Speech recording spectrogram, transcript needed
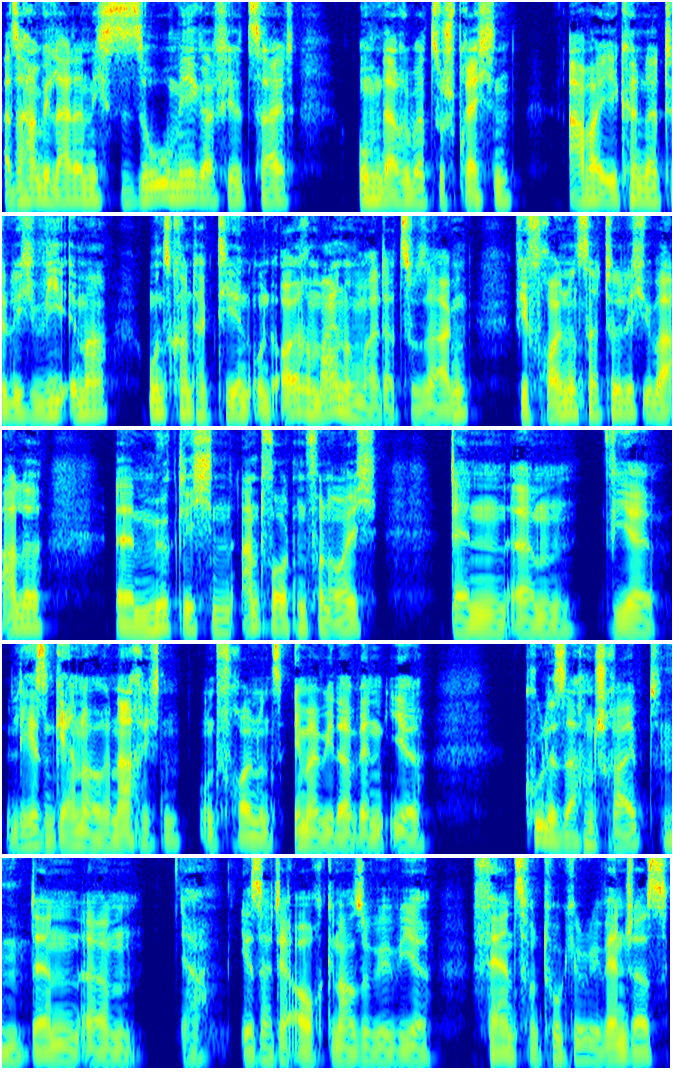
Also haben wir leider nicht so mega viel Zeit, um darüber zu sprechen. Aber ihr könnt natürlich wie immer uns kontaktieren und eure Meinung mal dazu sagen. Wir freuen uns natürlich über alle äh, möglichen Antworten von euch, denn ähm, wir lesen gerne eure Nachrichten und freuen uns immer wieder, wenn ihr coole Sachen schreibt. Mhm. Denn ähm, ja, ihr seid ja auch genauso wie wir Fans von Tokyo Revengers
